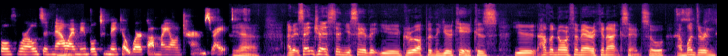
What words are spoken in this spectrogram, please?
both worlds, and now I'm able to make it work on my own terms, right? Yeah, and it's interesting you say that you grew up in the UK because you have a North American accent. So I'm wondering,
